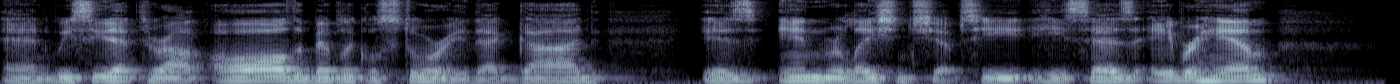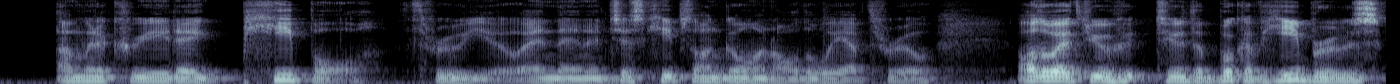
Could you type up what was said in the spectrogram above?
And we see that throughout all the biblical story that God is in relationships. He He says, "Abraham, I'm going to create a people through you," and then it just keeps on going all the way up through, all the way through to the book of Hebrews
